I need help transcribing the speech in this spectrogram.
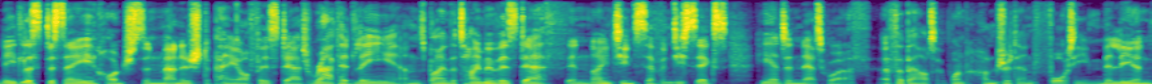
Needless to say, Hodgson managed to pay off his debt rapidly, and by the time of his death in 1976, he had a net worth of about $140 million,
